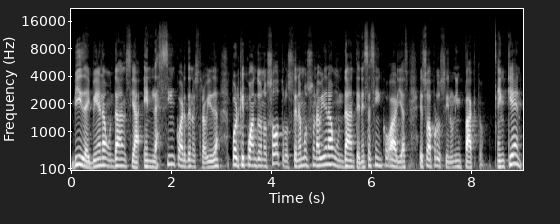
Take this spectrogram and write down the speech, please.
vida y vida en abundancia en las cinco áreas de nuestra vida, porque cuando nosotros tenemos una vida en abundante en esas cinco áreas, eso va a producir un impacto. ¿En quién?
